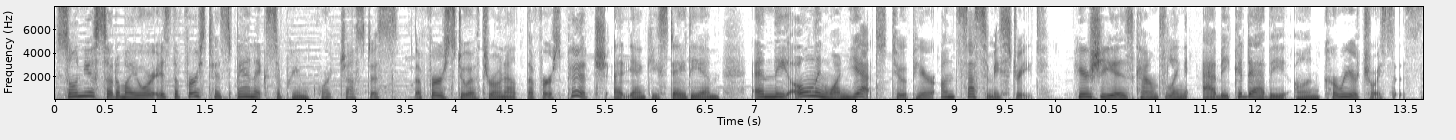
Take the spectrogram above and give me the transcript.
Sonia Sotomayor is the first Hispanic Supreme Court justice, the first to have thrown out the first pitch at Yankee Stadium, and the only one yet to appear on Sesame Street. Here she is counseling Abby Cadabby on career choices.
